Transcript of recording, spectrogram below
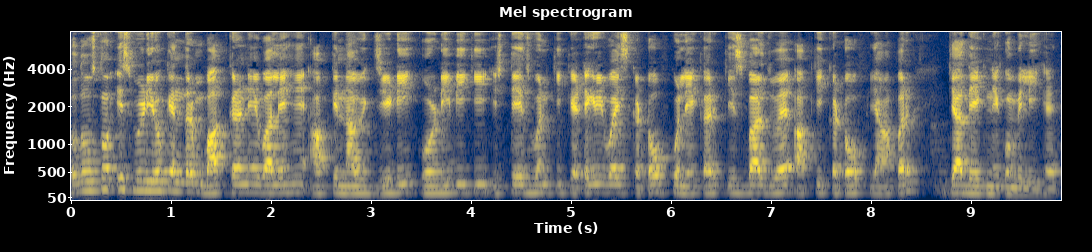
तो दोस्तों, इस वीडियो के अंदर हम बात करने वाले हैं आपके नाविक जीडी और डीबी की स्टेज वन की कैटेगरी वाइज कट ऑफ़ को लेकर कि इस बार जो है आपकी कट ऑफ़ यहाँ पर क्या देखने को मिली है।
